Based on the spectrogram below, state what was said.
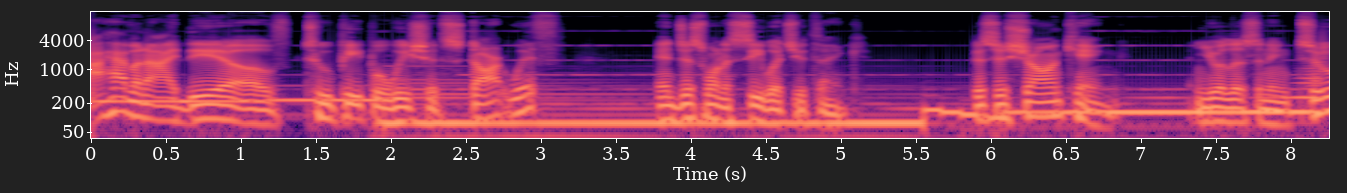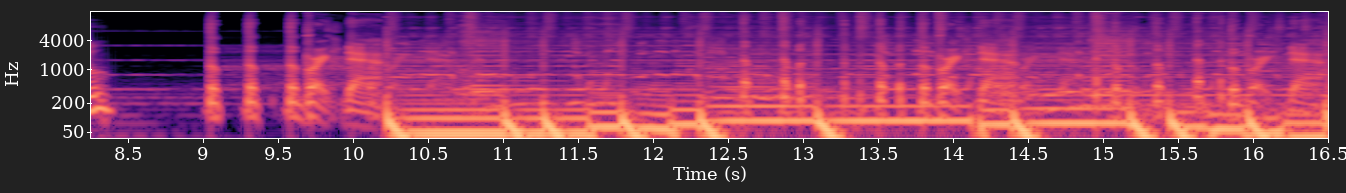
I have an idea of two people we should start with and just want to see what you think. This is Shaun King, and you're listening to The, the, the breakdown. The, the, the, breakdown. The breakdown.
